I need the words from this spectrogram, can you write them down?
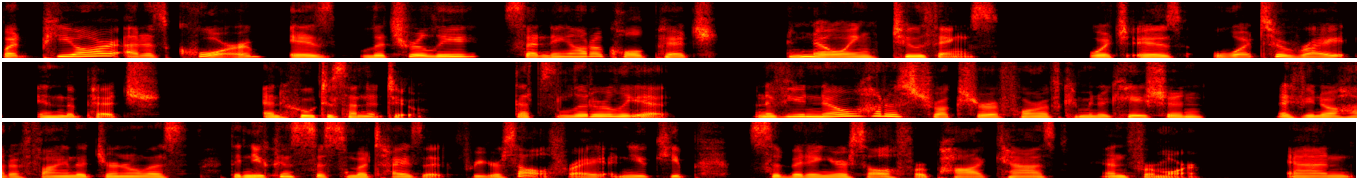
But PR at its core is literally sending out a cold pitch, knowing two things, which is what to write in the pitch and who to send it to. That's literally it. And if you know how to structure a form of communication, if you know how to find the journalist, then you can systematize it for yourself, right? And you keep submitting yourself for podcasts and for more. And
